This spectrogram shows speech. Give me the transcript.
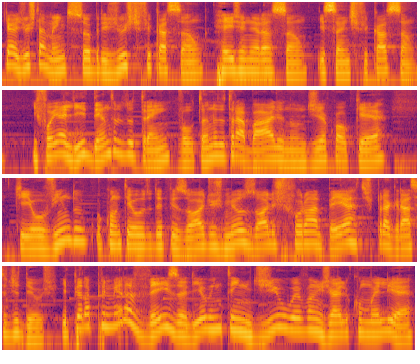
que é justamente sobre justificação, regeneração e santificação. E foi ali dentro do trem, voltando do trabalho num dia qualquer, que, ouvindo o conteúdo do episódio, os meus olhos foram abertos para a graça de Deus. E pela primeira vez ali eu entendi o evangelho como ele é.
